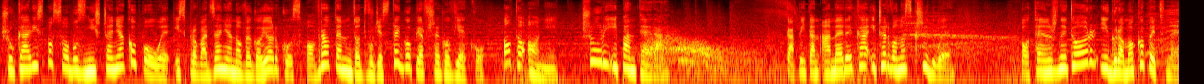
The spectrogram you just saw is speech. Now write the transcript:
szukali sposobu zniszczenia kopuły i sprowadzenia Nowego Jorku z powrotem do XXI wieku. Oto oni, Shuri i Pantera, Kapitan Ameryka i Czerwonoskrzydły, Potężny Thor i Gromokopytny,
